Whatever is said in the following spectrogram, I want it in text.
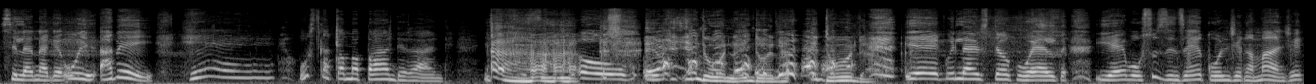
silana ke uyi abe he usiqaqa amabhande kanti. Oh induna induna induna. Yeah ku livestock wealth. Yebo usuzinze egoli njengamanje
